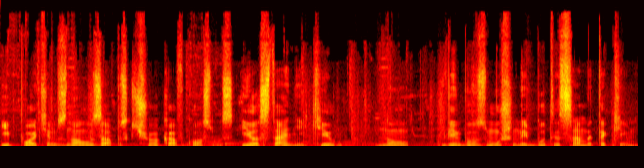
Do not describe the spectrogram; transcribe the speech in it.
і потім знову запуск чувака в космос. І останній кіл, ну, він був змушений бути саме таким.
